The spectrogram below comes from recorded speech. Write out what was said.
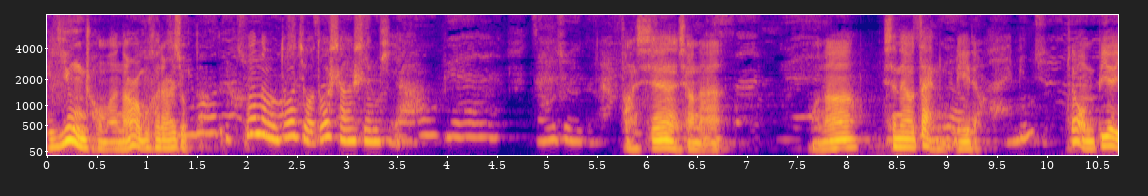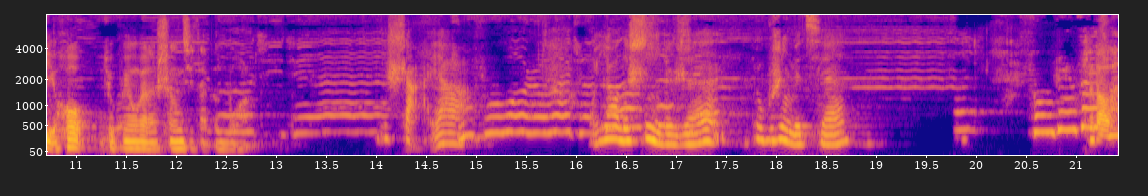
应酬嘛，哪有不喝点酒的？你喝那么多酒多伤身体啊！放心，小南，我呢现在要再努力点，这样我们毕业以后就不用为了生计再奔波了。你傻呀！我要的是你的人，又不是你的钱。知道了。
